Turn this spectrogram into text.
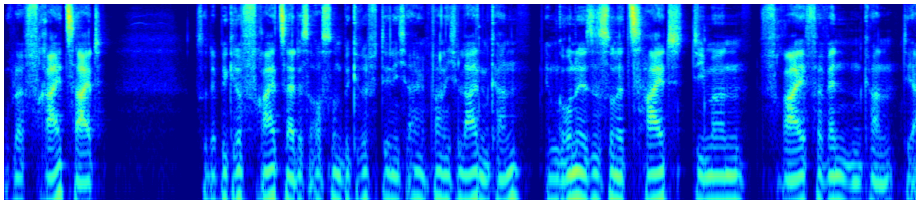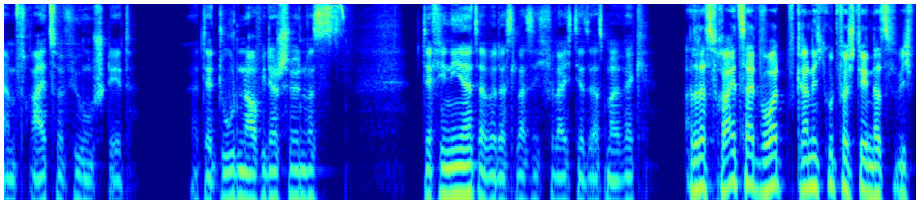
oder Freizeit. So der Begriff Freizeit ist auch so ein Begriff, den ich einfach nicht leiden kann. Im Grunde ist es so eine Zeit, die man frei verwenden kann, die einem frei zur Verfügung steht. Hat der Duden auch wieder schön was definiert, aber das lasse ich vielleicht jetzt erstmal weg. Also das Freizeitwort kann ich gut verstehen. Das, ich,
